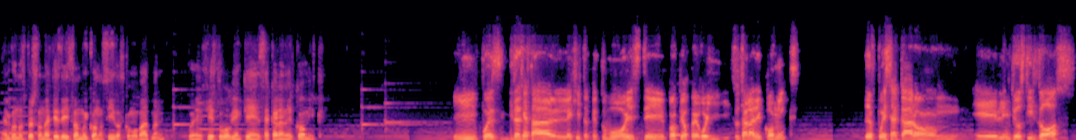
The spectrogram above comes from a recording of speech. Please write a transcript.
algunos personajes de ahí son muy conocidos como Batman, pues sí estuvo bien que sacaran el cómic. Y pues gracias al éxito que tuvo este propio juego y su saga de cómics, Después sacaron eh, el Injustice 2.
